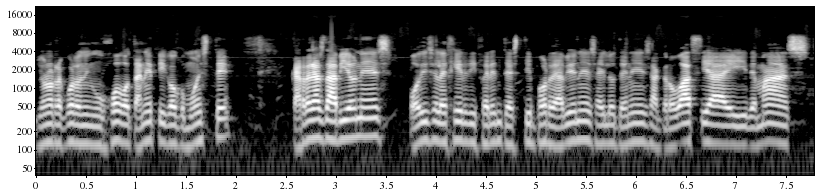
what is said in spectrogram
yo no recuerdo ningún juego tan épico como este. Carreras de aviones, podéis elegir diferentes tipos de aviones, ahí lo tenéis, acrobacia y demás,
